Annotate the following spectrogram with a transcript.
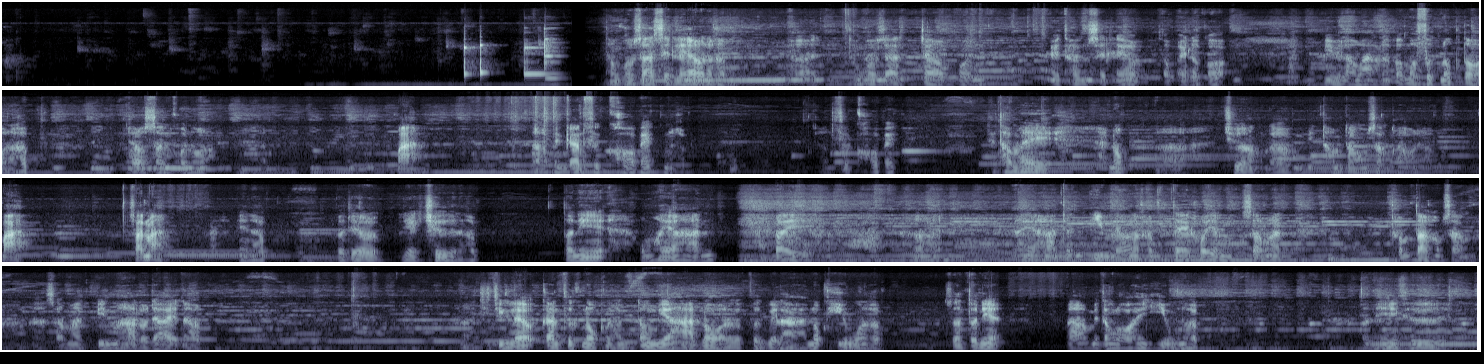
ทำความสะอาดเสร็จแล้วนะครับทำความสะอาดเจ้าบอลไอทอนเสร็จแล้ว ต่อไปเราก็มีเวลาว่างแล้วก็มาฝึกนกต่อนะครับ เจ้าซันโคโนมาอ่าเป็นการฝึกคอแบ็กนะครับ การฝึกคอแบ็กจะทำให้นก เชื่องแล้วทำตามคำสั่งเรานะครับ มาซันมานี่นะครับเราจะเรียกชื่อนะครับ ตอนนี้ผมให้อาหารไปให้อาหารจนอิ่มแล้วนะครับ แต่เขายังสามารถทำตามคำสั่งสามารถบินมาหาเราได้นะครับ จริงๆแล้วการฝึกนกนะครับ ต้องมีอาหารล่อแล้วก็ฝึกเวลานกหิวนะครับ ส่วนตัวเนี้ยไม่ต้องรอให้หิวนะครับ ตอนนี้คือ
